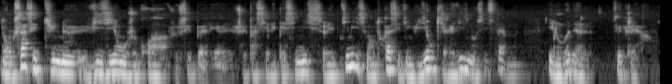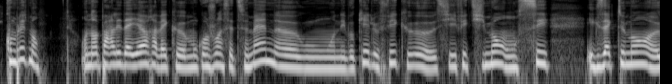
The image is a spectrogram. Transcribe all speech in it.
Donc ça, c'est une vision, je crois, je ne sais, pas, si elle est pessimiste ou optimiste, mais en tout cas, c'est une vision qui révise nos systèmes et nos modèles, c'est clair. Complètement. On en parlait d'ailleurs avec euh, mon conjoint cette semaine, euh, où on évoquait le fait que euh, si effectivement on sait exactement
